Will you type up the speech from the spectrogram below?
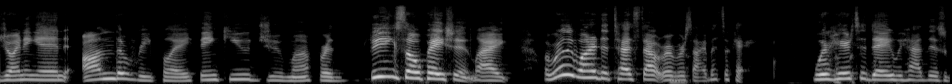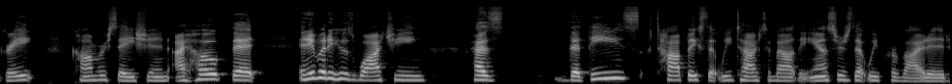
joining in on the replay. Thank you, Juma, for being so patient. Like I really wanted to test out Riverside, but it's okay we're here today. We had this great conversation. I hope that anybody who's watching has that these topics that we talked about, the answers that we provided,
